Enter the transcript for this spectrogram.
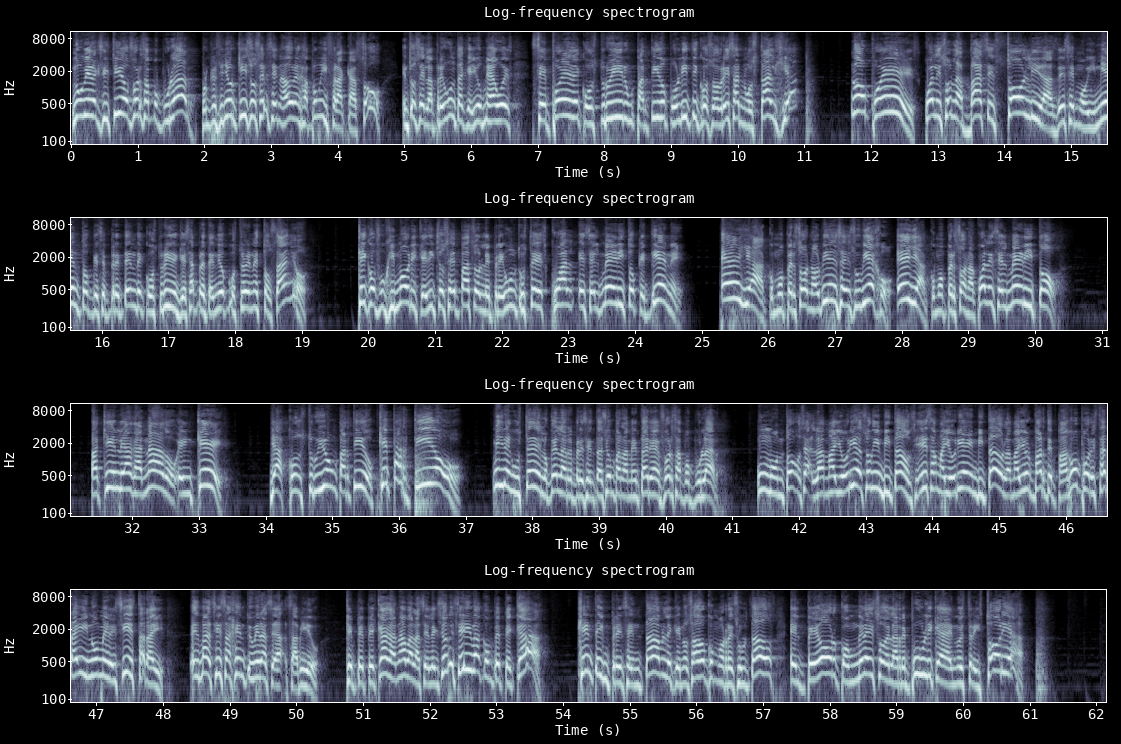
No hubiera existido fuerza popular, porque el señor quiso ser senador en Japón y fracasó. Entonces la pregunta que yo me hago es, ¿se puede construir un partido político sobre esa nostalgia? No, pues, ¿cuáles son las bases sólidas de ese movimiento que se pretende construir y que se ha pretendido construir en estos años? Keiko Fujimori, que dicho sea paso, le pregunto a ustedes cuál es el mérito que tiene. Ella como persona, olvídense de su viejo, ella como persona, ¿cuál es el mérito? ¿A quién le ha ganado? ¿En qué? Ya, construyó un partido. ¿Qué partido? Miren ustedes lo que es la representación parlamentaria de Fuerza Popular. Un montón, o sea, la mayoría son invitados y esa mayoría de invitados, la mayor parte pagó por estar ahí y no merecía estar ahí. Es más, si esa gente hubiera sabido que PPK ganaba las elecciones, se iba con PPK. Gente impresentable que nos ha dado como resultados el peor Congreso de la República en nuestra historia.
